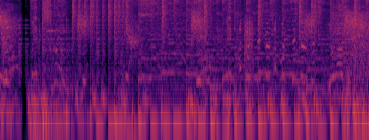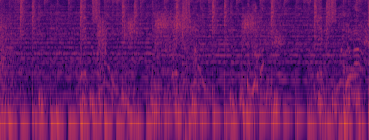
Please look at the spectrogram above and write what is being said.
You're up.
